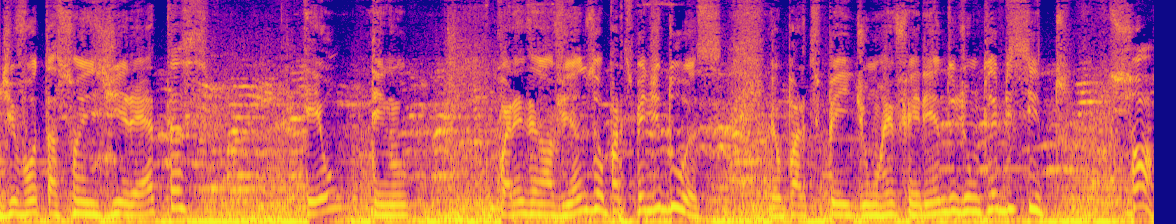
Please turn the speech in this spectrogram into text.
de votações diretas diretas. Eu tenho 49 anos, eu participei de duas. Eu participei de um referendo e de um plebiscito. Só.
